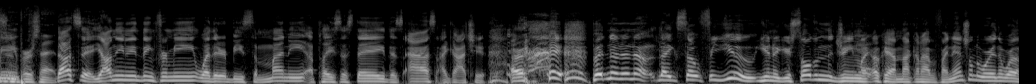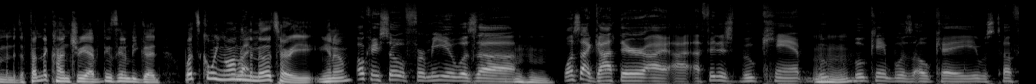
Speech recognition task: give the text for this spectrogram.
me. 1000%. That's it. Y'all need anything from me, whether it be some money, a place to stay, this ass, I got you. All right. But no, no, no. Like, so for you, you know, you're sold in the dream, like, okay, I'm not going to have a financial worry in the world. I'm going to defend the country. Everything's going to be good. What's going on in the military, you know? Okay, so for me, it was uh, Mm-hmm. once I got there, I I, I finished boot camp. Boot, boot camp was okay. It was tough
